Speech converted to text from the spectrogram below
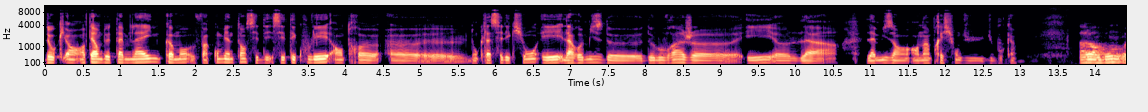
donc, en, en, termes de timeline, comment, enfin, combien de temps s'est écoulé entre euh, donc la sélection et la remise de, de l'ouvrage et la, la, mise en, en impression du, du, bouquin? Alors bon,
